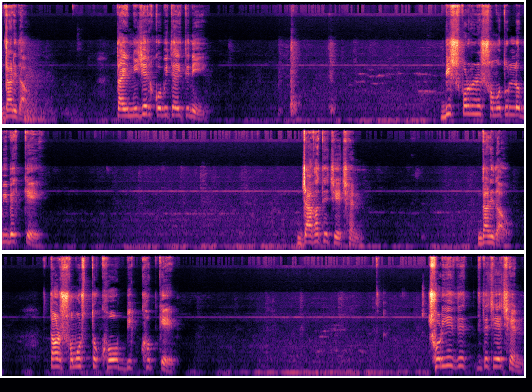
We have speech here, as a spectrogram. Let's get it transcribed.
দাঁড়িয়ে দাও। তাই নিজের কবিতায় তিনি বিস্ফোরণের সমতুল্য বিবেককে জাগাতে চেয়েছেন। দাঁড়িয়ে দাও, তাঁর সমস্ত ক্ষোভ বিক্ষোভকে ছড়িয়ে দিতে- চেয়েছেন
